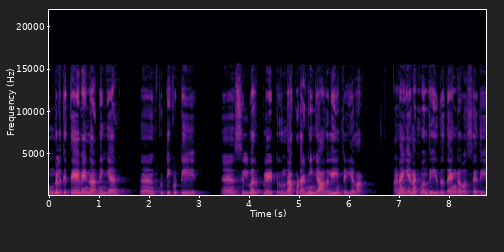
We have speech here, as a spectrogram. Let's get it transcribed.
உங்களுக்கு தேவைன்னா நீங்கள் குட்டி குட்டி சில்வர் பிளேட் இருந்தால் கூட நீங்கள் அதுலேயும் செய்யலாம். ஆனால் எனக்கு வந்து இது தேங்க வசதி.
